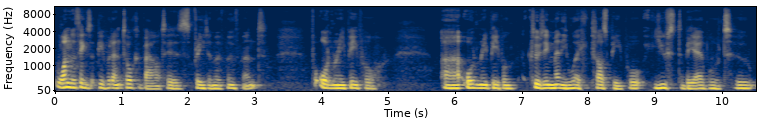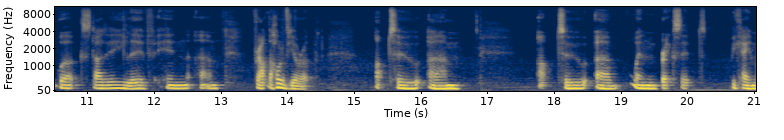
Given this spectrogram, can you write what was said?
one of the things that people don't talk about is freedom of movement for ordinary people, uh, ordinary people, including many working class people, used to be able to work, study, live in um, throughout the whole of Europe, up to um, up to um, when Brexit became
